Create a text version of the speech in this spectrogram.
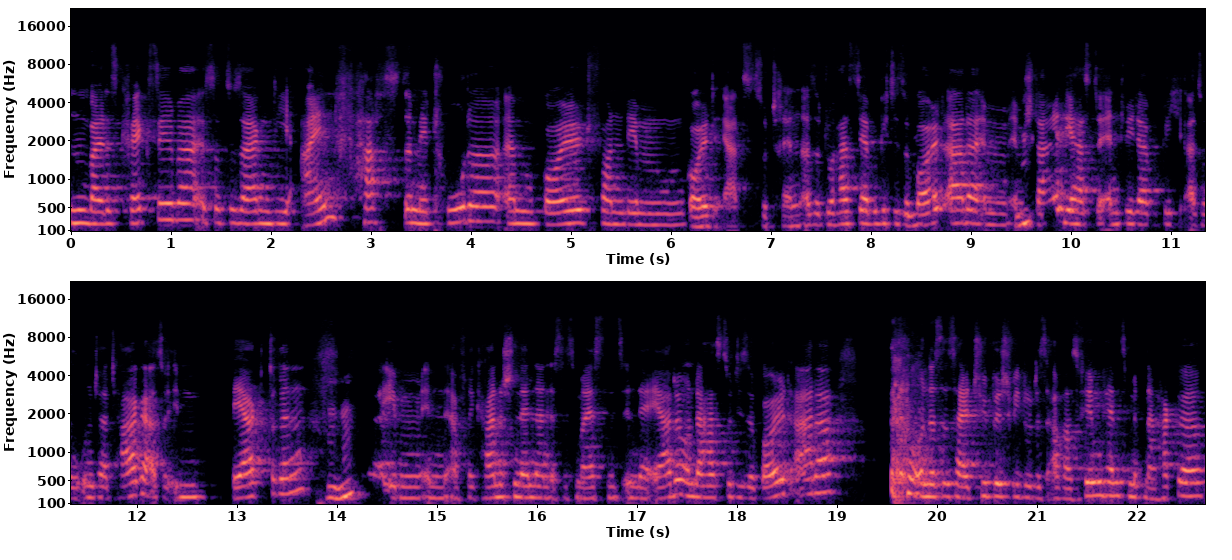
Hm, weil das Quecksilber ist sozusagen die einfachste Methode, ähm, Gold von dem Golderz zu trennen. Also du hast ja wirklich diese mhm. Goldader im, im mhm. Stein, die hast du entweder wirklich also unter Tage, also im Berg drin. Mhm. Oder eben in afrikanischen Ländern ist es meistens in der Erde und da hast du diese Goldader. Und das ist halt typisch, wie du das auch aus Filmen kennst, mit einer Hacke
